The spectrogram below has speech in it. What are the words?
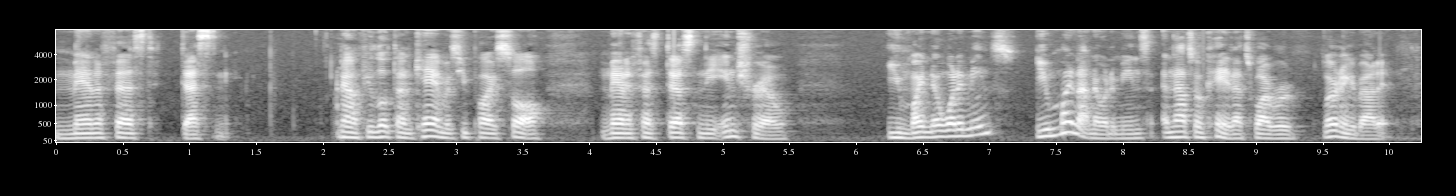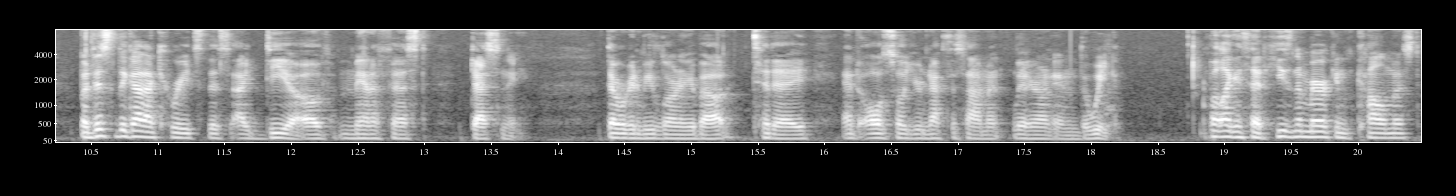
Manifest Destiny. Now, if you looked on Canvas, you probably saw Manifest Destiny intro. You might know what it means. You might not know what it means, and that's okay. That's why we're learning about it. But this is the guy that creates this idea of manifest destiny that we're going to be learning about today and also your next assignment later on in the week. But like I said, he's an American columnist,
